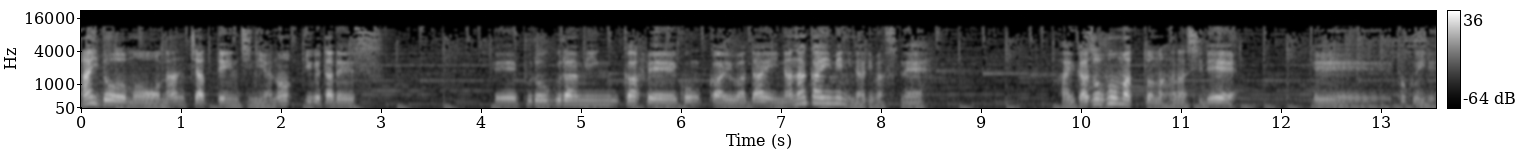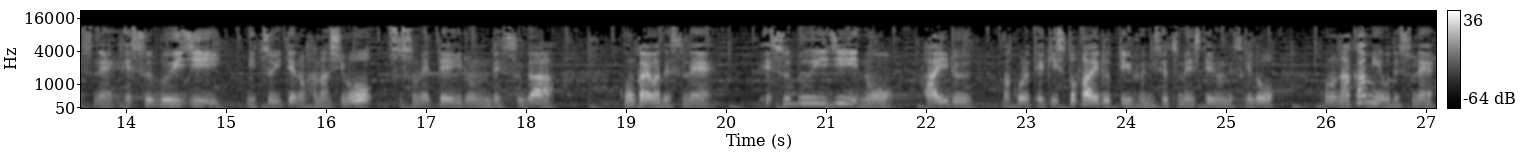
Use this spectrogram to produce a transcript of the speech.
はい、どうも、なんちゃってエンジニアのゆげたです。えー、プログラミングカフェ、今回は第7回目になりますね。はい、画像フォーマットの話で、えー、特にですね、SVG についての話を進めているんですが、今回はですね、SVG のファイル、まあ、これテキストファイルっていう風に説明しているんですけど、この中身をですね、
